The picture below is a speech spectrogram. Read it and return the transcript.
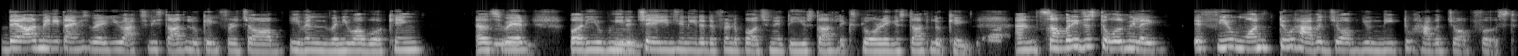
there are many times where you actually start looking for a job even when you are working elsewhere mm. but you need mm. a change you need a different opportunity you start exploring you start looking and somebody just told me like if you want to have a job, you need to have a job first.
